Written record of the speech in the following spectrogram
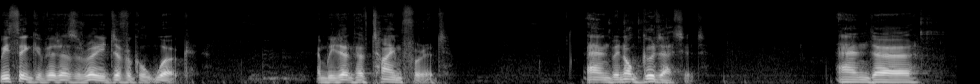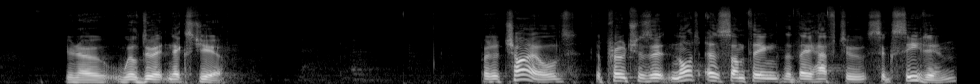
We think of it as a really difficult work, and we don't have time for it, and we're not good at it. And, uh, you know, we'll do it next year. But a child approaches it not as something that they have to succeed in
